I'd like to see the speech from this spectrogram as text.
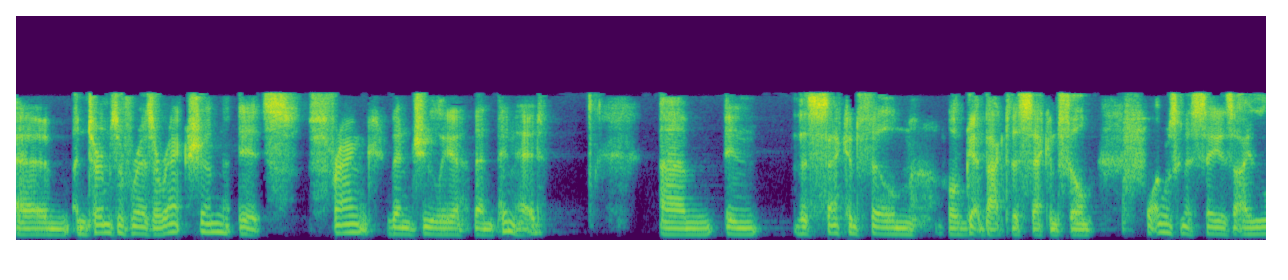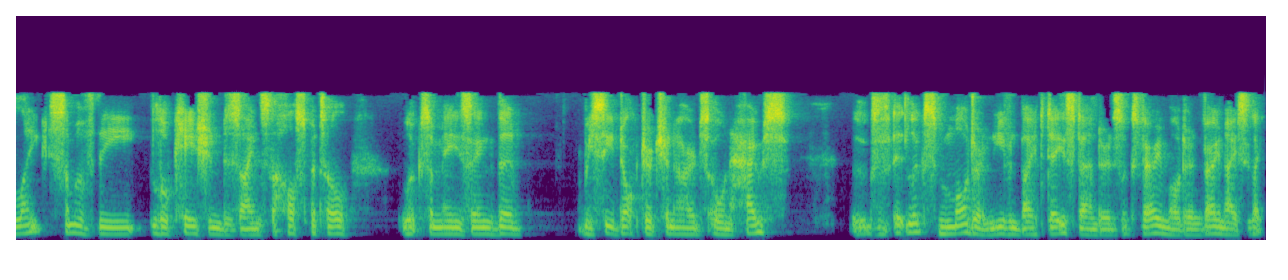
Um, in terms of resurrection, it's Frank, then Julia, then Pinhead. Um, in the second film, we'll get back to the second film. What I was going to say is I liked some of the location designs. The hospital looks amazing. The we see Dr. Channard's own house. It looks, it looks modern, even by today's standards. It looks very modern, very nice. Like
